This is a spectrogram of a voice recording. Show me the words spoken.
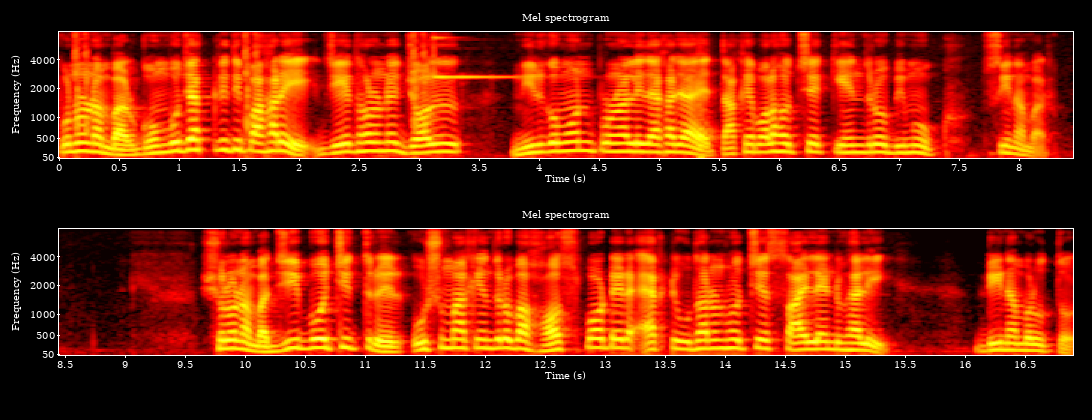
পনেরো নম্বর, গম্বুজাকৃতি পাহাড়ে যে ধরনের জল নির্গমন প্রণালী দেখা যায়, তাকে বলা হচ্ছে কেন্দ্র বিমুখ সি নাম্বার। ষোলো নম্বর জীব বৈচিত্র্যের উষ্মা কেন্দ্র বা হটস্পটের একটি উদাহরণ হচ্ছে সাইলেন্ট ভ্যালি। ডি নাম্বার উত্তর।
